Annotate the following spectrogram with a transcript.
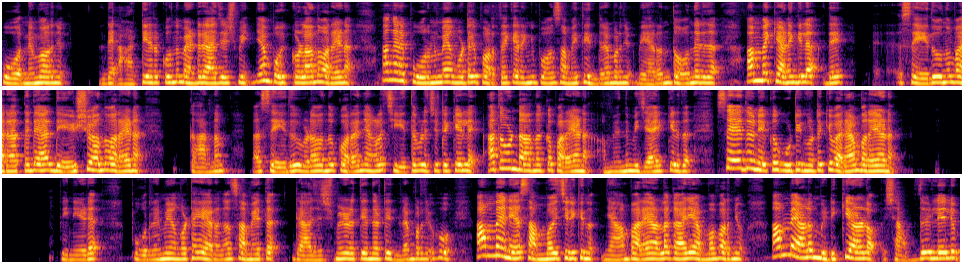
പൂർണിമ പറഞ്ഞു അതെ ആട്ടി ഇറക്കൊന്നും വേണ്ട രാജേഷ്മി ഞാൻ പോയിക്കൊള്ളാന്ന് പറയണ. അങ്ങനെ പൂർണിമ അങ്ങോട്ടേക്ക് പുറത്തേക്ക് ഇറങ്ങി പോകുന്ന സമയത്ത് ഇന്ദ്രൻ പറഞ്ഞു വേറെ തോന്നരുത്. അമ്മയ്ക്കാണെങ്കിൽ അതെ സേതു ഒന്നും വരാത്തതിന്റെ ആ ദേഷ്യമാന്ന് പറയണം. കാരണം സേതു ഇവിടെ വന്ന് കുറെ ഞങ്ങളെ ചീത്ത വിളിച്ചിട്ടൊക്കെയല്ലേ? അതുകൊണ്ടാന്നൊക്കെ പറയാണ്. അമ്മയൊന്നും വിചാരിക്കരുത്. സേതുവിനെയൊക്കെ കൂട്ടി ഇങ്ങോട്ടേക്ക് വരാൻ പറയാണ്. പിന്നീട് പൂർണിമ അങ്ങോട്ട് ഇറങ്ങുന്ന സമയത്ത് രാജലക്ഷ്മിയുടെ അടുത്ത് എന്നിട്ട് ഇന്ദ്രൻ പറഞ്ഞു ഓ അമ്മ എന്നെ സമ്മതിച്ചിരിക്കുന്നു. ഞാൻ പറയാനുള്ള കാര്യം അമ്മ പറഞ്ഞു. അമ്മയാൾ മിടിക്കുകയാണല്ലോ ശബ്ദമില്ലേലും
